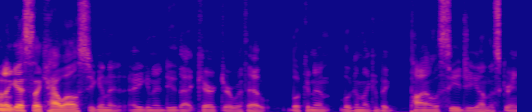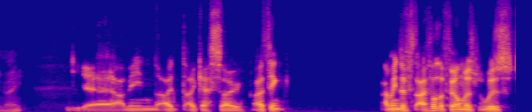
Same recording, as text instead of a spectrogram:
But I Mm. guess like how else you gonna are you gonna do that character without looking at looking like a big pile of CG on the screen, right? Yeah, I mean, I I guess so. I think, I mean, the, I thought the film was was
